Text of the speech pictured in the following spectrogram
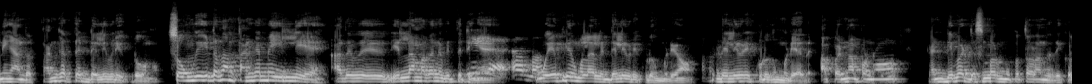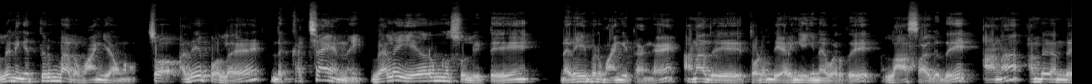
நீங்க அந்த தங்கத்தை டெலிவரி கொடுக்கணும். சோ உங்ககிட்ட தான் தங்கமே இல்லையே. அது இல்லாம தானே வித்துட்டீங்க. எப்படி உங்களால டெலிவரி கொடுக்க முடியும்? டெலிவரி கொடுக்க முடியாது. அப்ப என்ன பண்ணும் கண்டிப்பா டிசம்பர் முப்பத்தோராம் தேதிக்குள்ள நீங்க திரும்ப அதை வாங்கி ஆகணும். சோ அதே போல இந்த கச்சா எண்ணெய் விலை ஏறும்னு சொல்லிட்டு நிறைய பேர் வாங்கிட்டாங்க. ஆனால் அது தொடர்ந்து இறங்கிக்கினே வருது. லாஸ் ஆகுது. ஆனால் அந்த அந்த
